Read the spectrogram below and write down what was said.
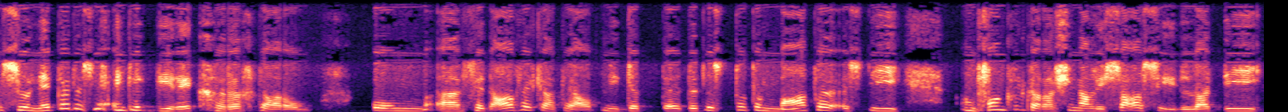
so net dit is nie eintlik direk gerig daarom om uh, Suid-Afrika te help nie. Dit dit is tot 'n mate is die aanvanklike rasionalisasie dat die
